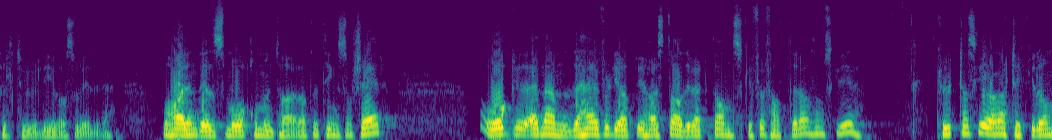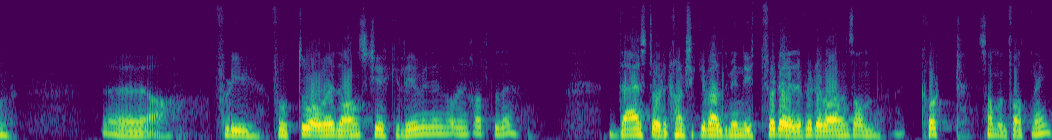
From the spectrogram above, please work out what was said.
kulturliv osv. Og, så og har en del små kommentarer til ting som skjer. Og jeg nevner det her fordi vi har stadig vekk danske forfattere som skriver. Kurt har skrevet en artikkel om uh, ja, flyfoto over dansk kirkeliv, eller hva vi kalte det. Der står det kanskje ikke veldig mye nytt for dere, for det var en sånn kort sammenfatning.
